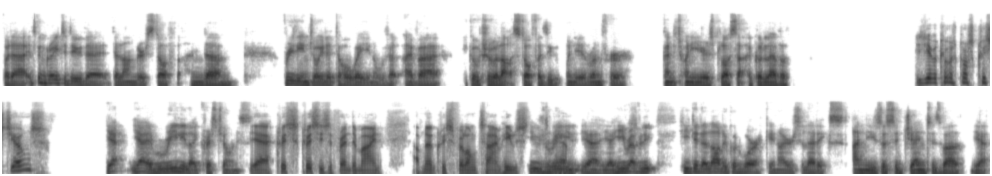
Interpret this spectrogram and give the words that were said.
but uh, it's been great to do the the longer stuff and um, really enjoyed it the whole way. You know, we've had, I've uh, go through a lot of stuff as you when you run for kind of 20 years plus at a good level. Did you ever come across Chris Jones? Yeah, yeah, I really like Chris Jones. Yeah, Chris. Chris is a friend of mine. I've known Chris for a long time. He was. He was really. Um, yeah, yeah. He revolu- He did a lot of good work in Irish athletics, and he's just a gent as well. Yeah.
